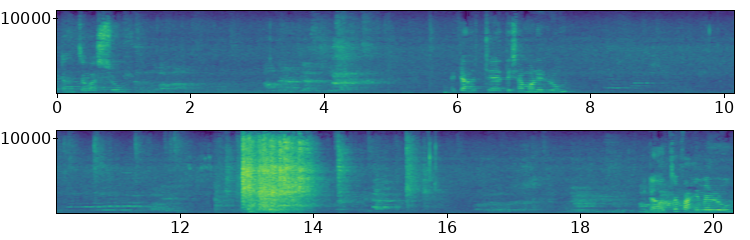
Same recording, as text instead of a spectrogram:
এটা হচ্ছে ওয়াশরুম এটা হচ্ছে রুম এটা হচ্ছে ফাহিমের রুম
